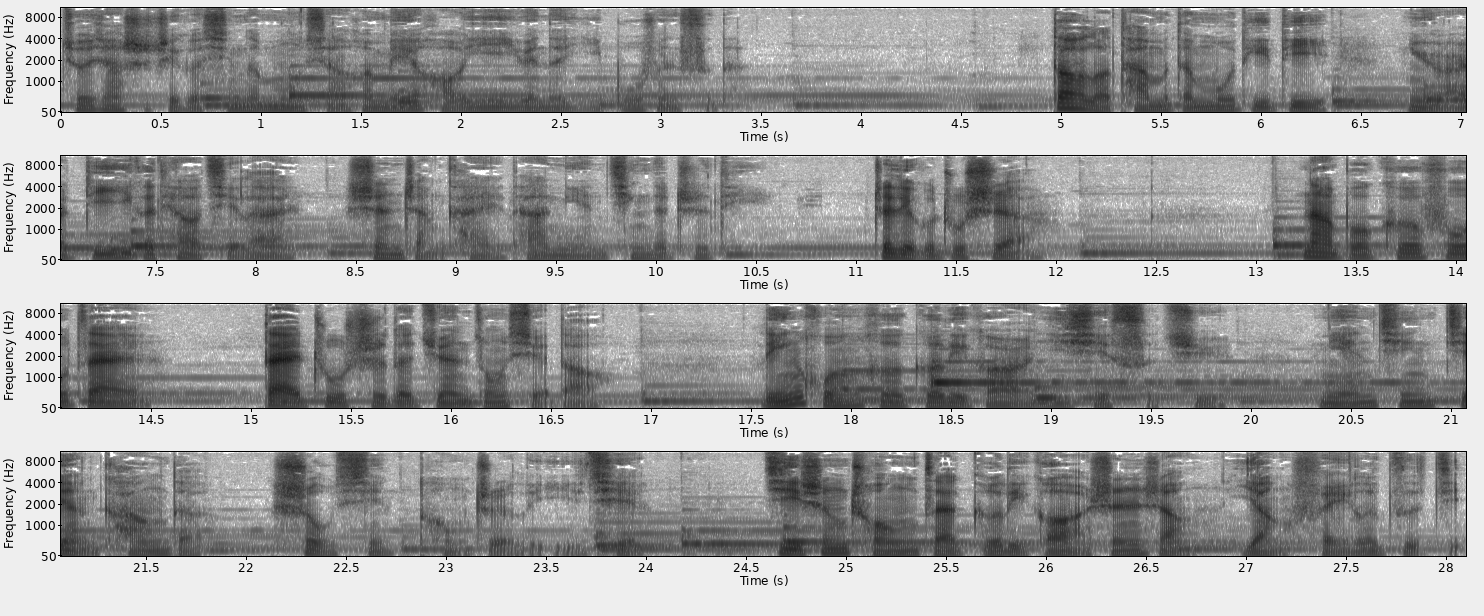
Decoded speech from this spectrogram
就像是这个新的梦想和美好意愿的一部分似的。到了他们的目的地，女儿第一个跳起来，伸展开她年轻的肢体。这里有个注释啊。纳博科夫在带注释的卷宗写道：“灵魂和格里高尔一起死去，年轻健康的兽性统治了一切，寄生虫在格里高尔身上养肥了自己。”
